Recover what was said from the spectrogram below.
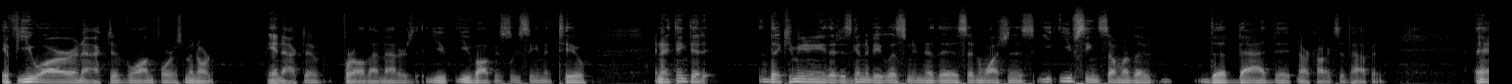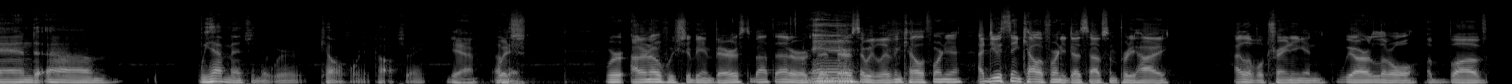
if you are an active law enforcement or inactive for all that matters, you you've obviously seen it too. And I think that the community that is going to be listening to this and watching this, you've seen some of the the bad that narcotics have happened. And um, we have mentioned that we're California cops, right? Yeah, Okay. which we're I don't know if we should be embarrassed about that or Eh. embarrassed that we live in California. I do think California does have some pretty high high level training, and we are a little above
